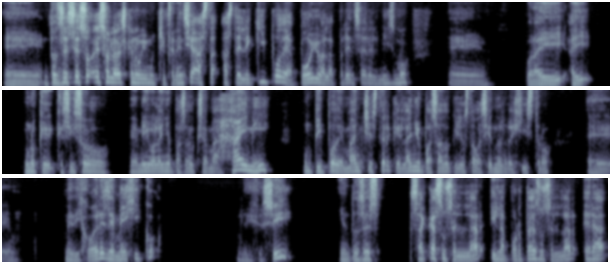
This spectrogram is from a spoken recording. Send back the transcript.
Eh, entonces, eso, eso la es que no vi mucha diferencia, hasta, hasta el equipo de apoyo a la prensa era el mismo. Eh, por ahí hay uno que, que se hizo mi amigo el año pasado que se llama Jaime, un tipo de Manchester que el año pasado que yo estaba haciendo el registro, me dijo, ¿eres de México? Le dije, sí, y entonces saca su celular y la portada de su celular era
